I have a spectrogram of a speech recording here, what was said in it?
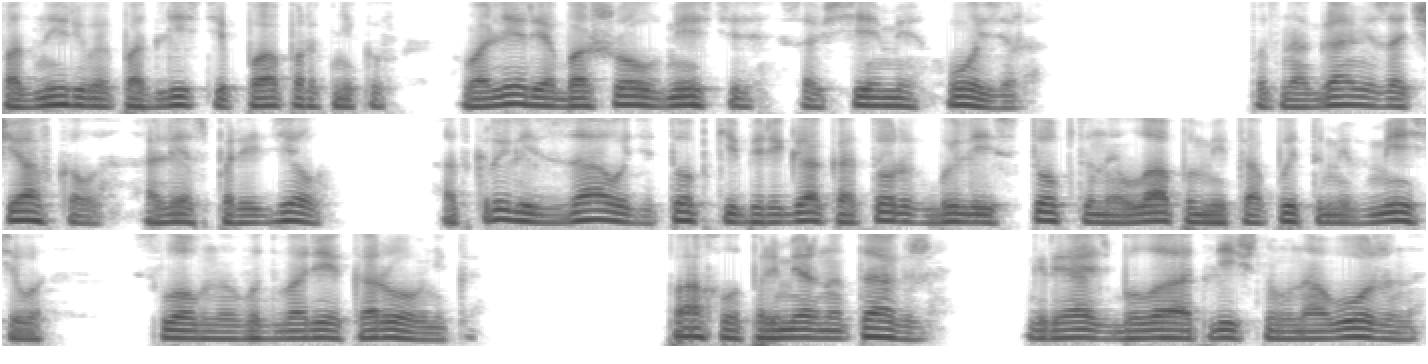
подныривая под листья папоротников, Валерий обошел вместе со всеми озеро. Под ногами зачавкало, а лес поредел. Открылись заводи, топкие берега которых были истоптаны лапами и копытами в месиво, словно во дворе коровника. Пахло примерно так же. Грязь была отлично унавожена.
